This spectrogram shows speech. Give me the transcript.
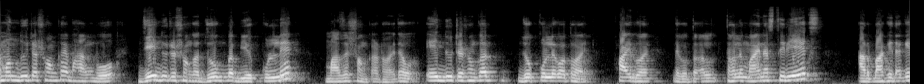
এমন দুইটা সংখ্যায় ভাঙবো, যেই দুইটা সংখ্যা যোগ বা বিয়োগ করলে মাঝের সংখ্যাটা হয়। দেখো, এই দুইটা সংখ্যা যোগ করলে কত হয়? ফাইভ হয়। দেখো, তাহলে- মাইনাস থ্রি এক্স আর বাকি থাকে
